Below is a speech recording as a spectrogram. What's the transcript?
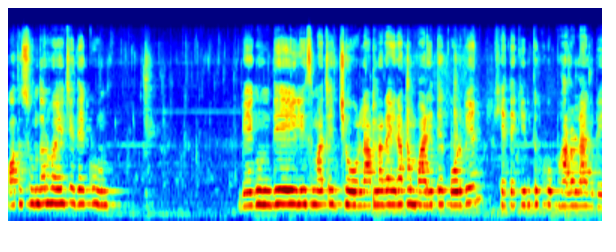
কত সুন্দর হয়েছে, দেখুন। বেগুন দিয়ে ইলিশ মাছের ঝোল, আপনারা এরকম বাড়িতে করবেন, খেতে কিন্তু খুব ভালো লাগবে।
